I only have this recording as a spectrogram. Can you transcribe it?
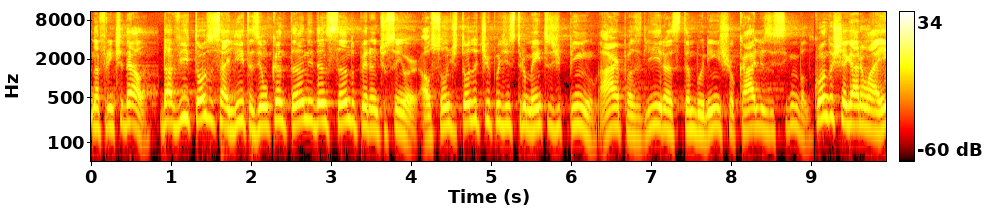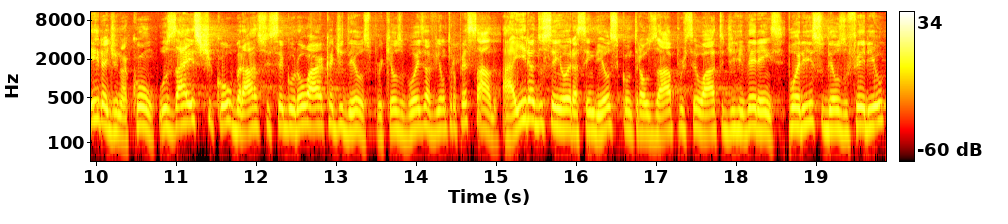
na frente dela. Davi e todos os israelitas iam cantando e dançando perante o Senhor, ao som de todo tipo de instrumentos de pinho, harpas, liras, tamborins, chocalhos e símbolos. Quando chegaram à eira de Nacon, Uzá esticou o braço e segurou a arca de Deus, porque os bois haviam tropeçado. A ira do Senhor acendeu-se contra Uzá por seu ato de reverência. Por isso Deus o feriu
